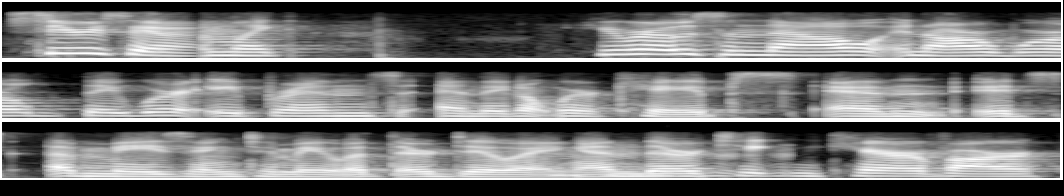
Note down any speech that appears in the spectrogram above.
seriously, I'm like, heroes and now in our world they wear aprons and they don't wear capes, and it's amazing to me what they're doing. And they're taking care of our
